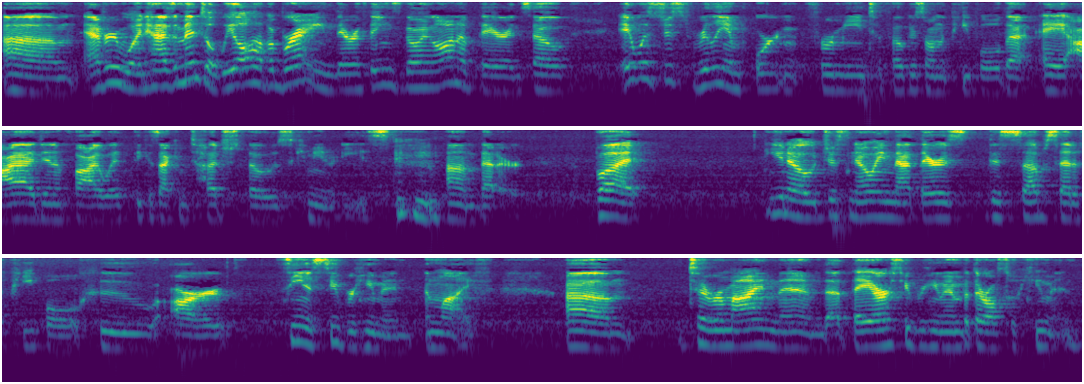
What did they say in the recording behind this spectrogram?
Um, everyone has a mental. We all have a brain. There are things going on up there, and so it was just really important for me to focus on the people that a I identify with because I can touch those communities um, better. But you know, just knowing that there's this subset of people who are seen as superhuman in life, um, to remind them that they are superhuman, but they're also human.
